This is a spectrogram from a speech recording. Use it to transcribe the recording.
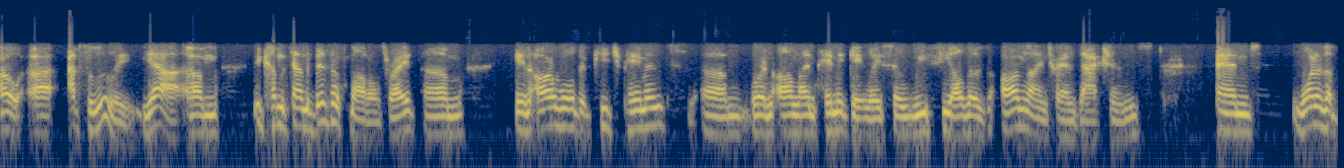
Oh, uh, absolutely, yeah. Um, it comes down to business models, right? Um, in our world at Peach Payments, um, we're an online payment gateway, so we see all those online transactions. And one of the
